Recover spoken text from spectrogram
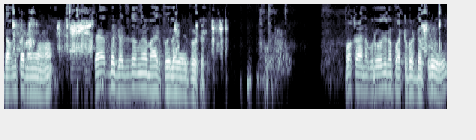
దొంగతనం పెద్ద గజ దొంగ మారిపోయేలాగా అయిపోతాడు. ఒక రోజున పట్టుబడ్డప్పుడు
